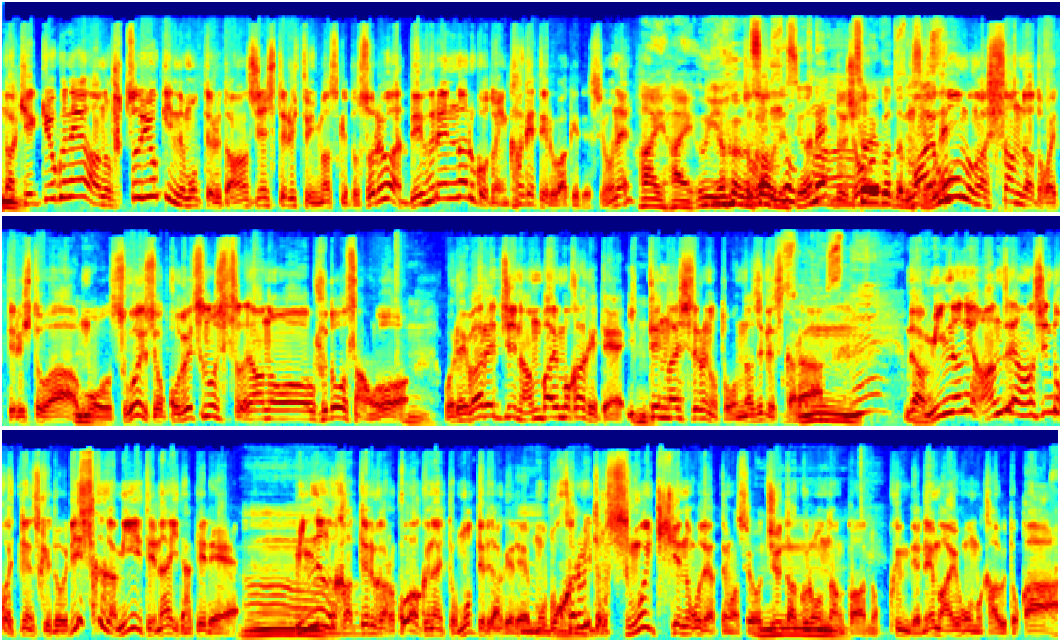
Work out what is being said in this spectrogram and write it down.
だ結局ねあの普通預金で持ってると安心してる人いますけどそれはデフレになることにかけてるわけですよね。はいはい、うん、そうですよね。そういうことですよね。マイホームが資産だとか言ってる人は、もうすごいですよ。個別のあの不動産を、レバレッジ何倍もかけて一点買いしてるのと同じですから、だからみんなね安全安心とか言ってるんですけどリスクが見えてないだけで、みん買ってるから怖くないと思ってるだけで、もう僕から見たらすごい危険なことやってますよ。住宅ローンなんかの組んでねマイホーム買うとか、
